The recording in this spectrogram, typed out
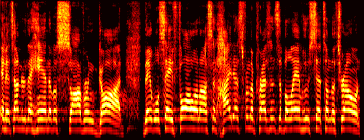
and it's under the hand of a sovereign God. They will say, fall on us and hide us from the presence of the Lamb who sits on the throne.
